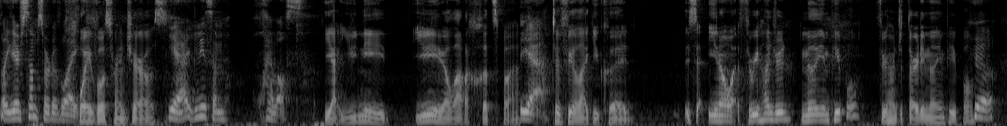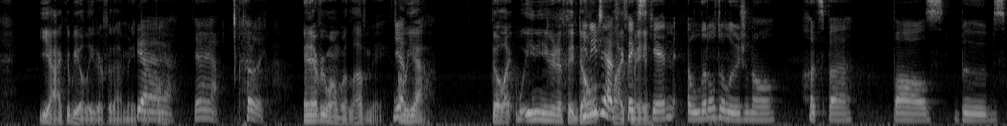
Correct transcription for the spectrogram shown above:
like, there's some sort of like, Huevos rancheros. yeah, you need some huevos. Yeah, you need you need a lot of chutzpah. Yeah. To feel like you could. You know what? Three hundred million people. Three hundred thirty million people. Yeah. Yeah, I could be a leader for that many Yeah, people. yeah, yeah, yeah, yeah, totally. And everyone would love me. Yeah. Oh, yeah. They'll like, well, even if they don't You need to have like thick me. skin, a little delusional, chutzpah, balls, boobs,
